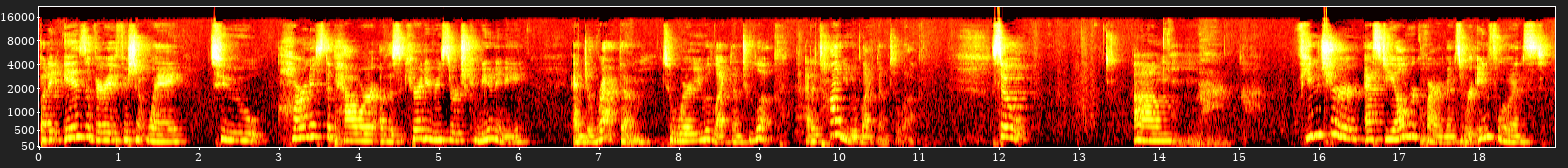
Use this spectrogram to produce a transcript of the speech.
but it is a very efficient way to harness the power of the security research community and direct them to where you would like them to look, at a time you would like them to look. So, um, future SDL requirements were influenced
